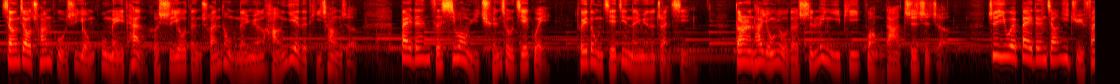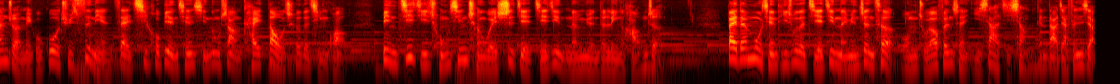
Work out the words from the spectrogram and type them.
相较川普是拥护煤炭和石油等传统能源行业的提倡者，拜登则希望与全球接轨，推动洁净能源的转型。当然，他拥有的是另一批广大支持者。这意味拜登将一举翻转美国过去四年在气候变迁行动上开倒车的情况，并积极重新成为世界洁净能源的领航者。拜登目前提出的洁净能源政策，我们主要分成以下几项跟大家分享。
